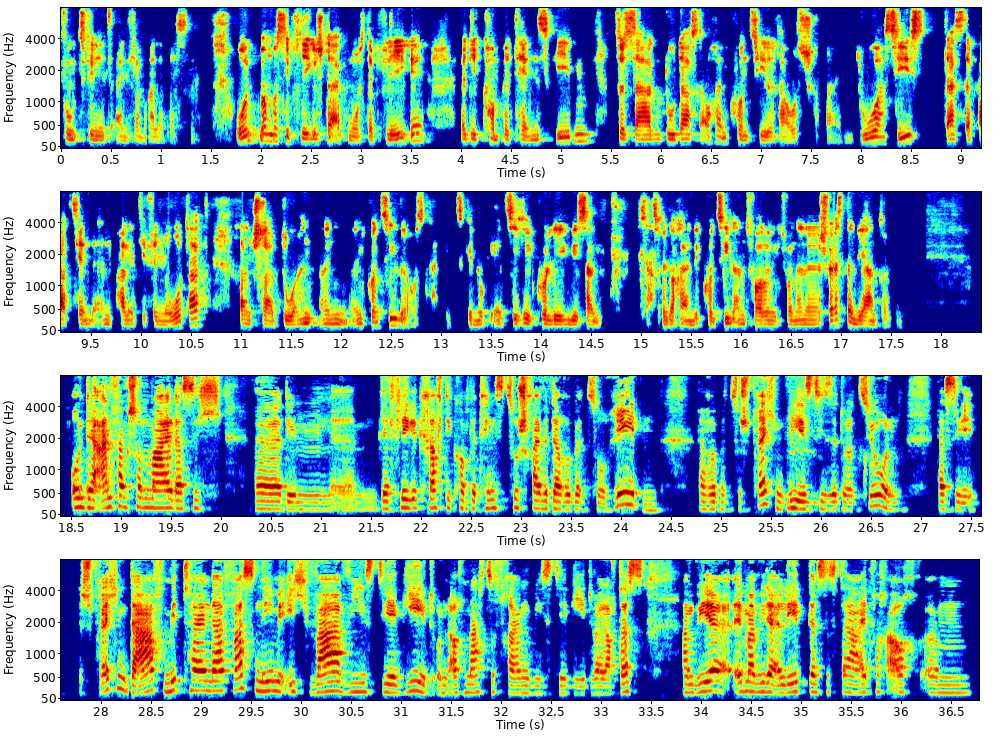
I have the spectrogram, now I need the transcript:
funktioniert es eigentlich am allerbesten. Und man muss die Pflege stärken, muss der Pflege die Kompetenz geben, zu sagen, du darfst auch ein Konzil rausschreiben. Du siehst, dass der Patient eine palliative Not hat, dann schreib du ein, ein, ein Konzil raus. Da gibt es genug ärztliche Kollegen, die sagen, lass mir doch eine Konzilanforderung nicht von einer Schwester in die Hand drücken. Und der Anfang schon mal, dass ich äh, dem, ähm, der Pflegekraft die Kompetenz zuschreibe, darüber zu reden, darüber zu sprechen. Wie mhm. ist die Situation? Dass sie sprechen darf, mitteilen darf, was nehme ich wahr, wie es dir geht und auch nachzufragen, wie es dir geht. Weil auch das haben wir immer wieder erlebt, dass es da einfach auch ähm,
